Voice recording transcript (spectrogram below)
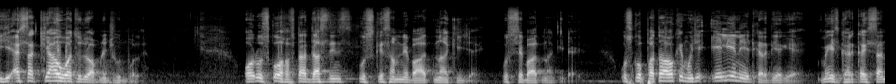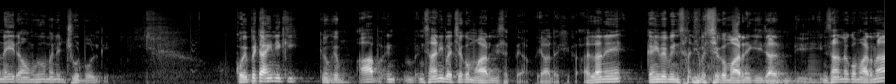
ये ऐसा क्या हुआ था जो आपने झूठ बोला? और उसको हफ़्ता दस दिन उसके सामने बात ना की जाए उससे बात ना की जाए। उसको पता हो कि मुझे एलियनेट कर दिया गया है। मैं इस घर का हिस्सा नहीं रहूँगी मैंने झूठ बोल दी कोई पिटाई नहीं की क्योंकि आप इंसानी बच्चे को मार नहीं सकते आप याद रखिएगा। अल्लाह ने कहीं पर भी इंसानी बच्चे को मारने की इजाज़त दी इंसानों को मारना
